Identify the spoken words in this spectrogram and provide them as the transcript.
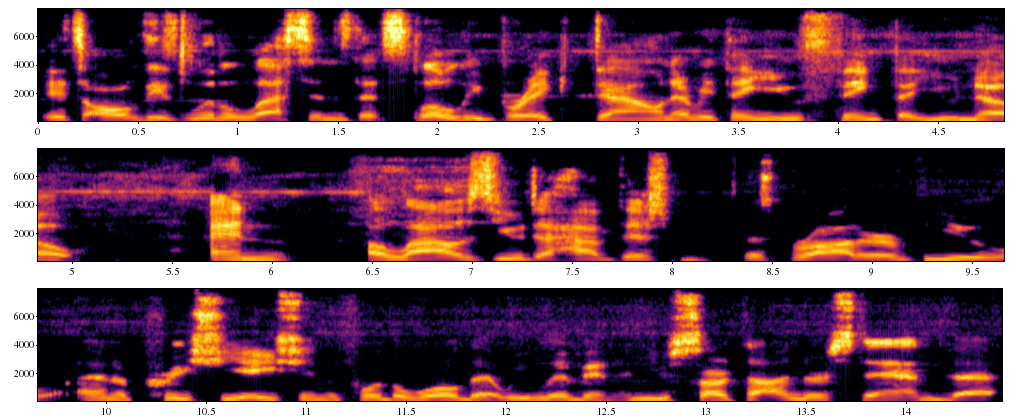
it's all these little lessons that slowly break down everything you think that you know and allows you to have this this broader view and appreciation for the world that we live in and you start to understand that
